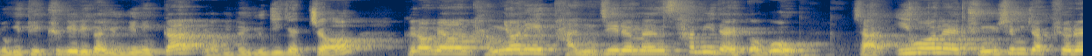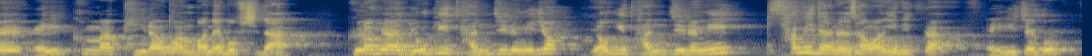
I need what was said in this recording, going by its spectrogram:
여기 PQ 길이가 6이니까 여기도 6이겠죠. 그러면 당연히 반지름은 3이 될 거고 자, 이 원의 중심 좌표를 A, B라고 한번 해봅시다. 그러면 여기 반지름이죠? 여기 반지름이 3이 되는 상황이니까 A제곱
